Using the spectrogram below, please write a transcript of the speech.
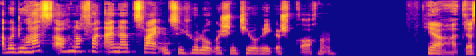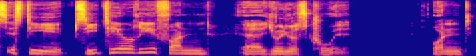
aber du hast auch noch von einer zweiten psychologischen Theorie gesprochen. Ja, das ist die Psi-Theorie von äh, Julius Kuhl. Und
